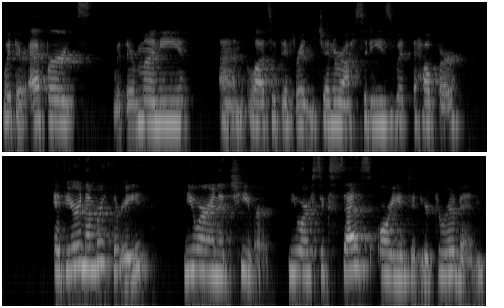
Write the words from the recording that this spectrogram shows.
with their efforts, with their money, um, lots of different generosities with the helper. If you're number three, you are an achiever. You are success oriented, you're driven,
